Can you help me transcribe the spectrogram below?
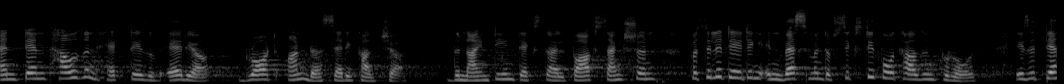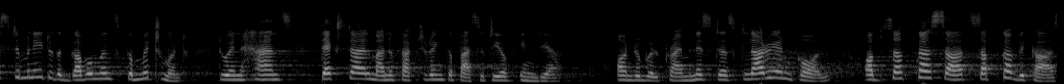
and 10,000 hectares of area brought under sericulture. The 19 textile parks sanctioned, facilitating investment of 64,000 crores, is a testimony to the government's commitment to enhance textile manufacturing capacity of India. Honorable Prime Minister's clarion call of Sabka Saath, Sabka Vikas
